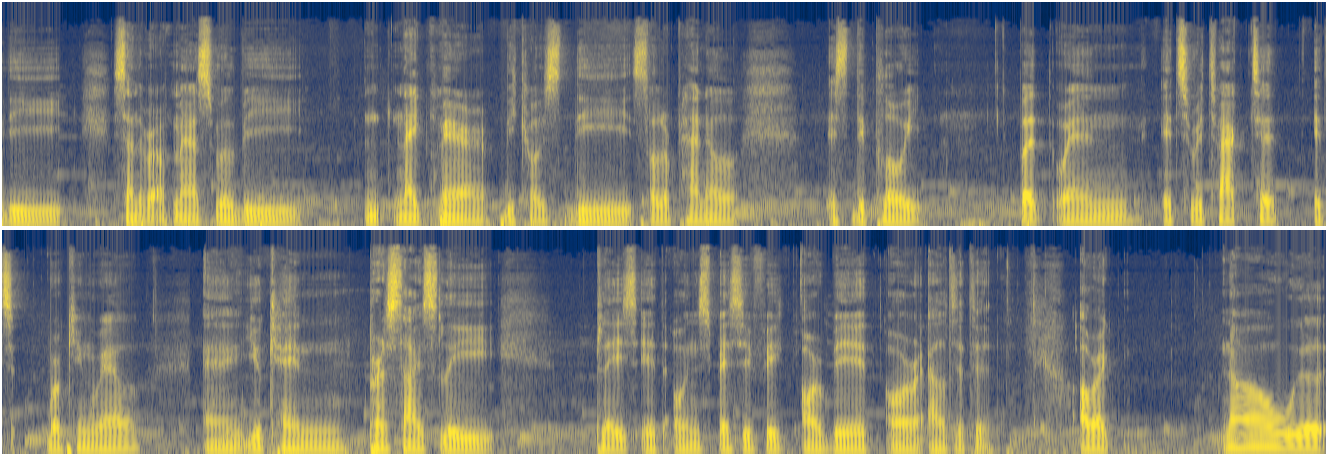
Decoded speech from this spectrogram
the center of mass will be nightmare because the solar panel is deployed. But when it's retracted it's working well and you can precisely place it on specific orbit or altitude. All right now we're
